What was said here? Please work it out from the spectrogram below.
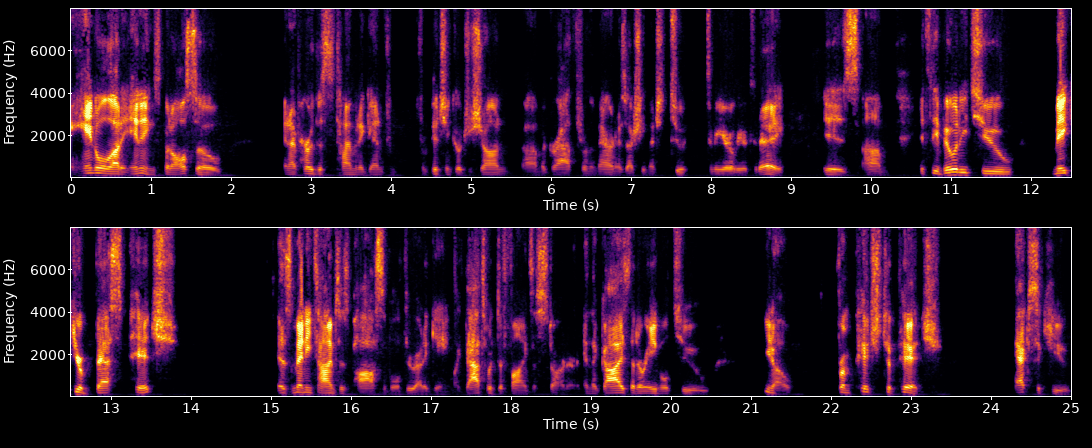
handle a lot of innings, but also, and I've heard this time and again from from pitching coach Sean uh, McGrath from the Mariners actually mentioned to to me earlier today, is um, it's the ability to make your best pitch as many times as possible throughout a game. Like that's what defines a starter. And the guys that are able to you know, from pitch to pitch, execute,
